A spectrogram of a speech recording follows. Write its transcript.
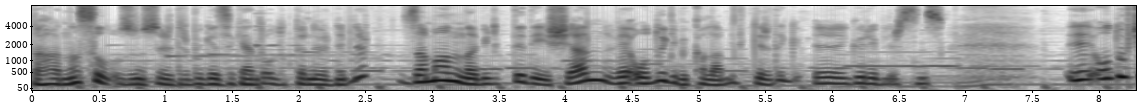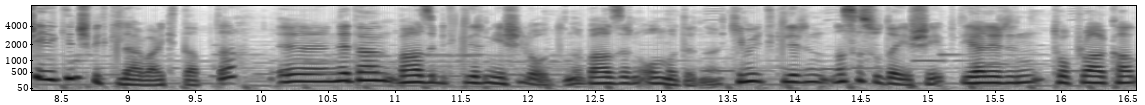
daha nasıl uzun süredir bu gezegende olduklarını öğrenebilir. Zamanla birlikte değişen ve olduğu gibi kalan bitkileri de e, görebilirsiniz. E, oldukça ilginç bitkiler var kitapta. E, neden bazı bitkilerin yeşil olduğunu, bazılarının olmadığını, kimi bitkilerin nasıl suda yaşayıp diğerlerinin toprağa kal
